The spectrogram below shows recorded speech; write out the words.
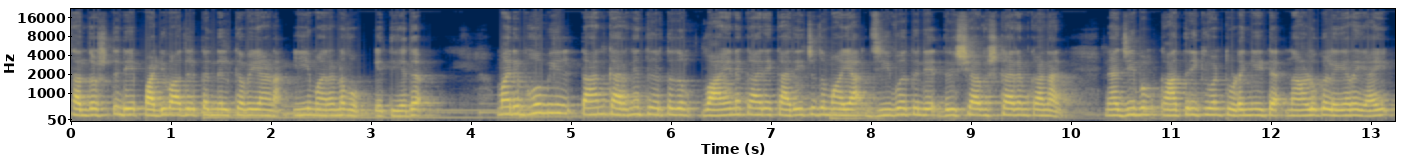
സന്തോഷത്തിന്റെ പടിവാതിൽക്കൽ നിൽക്കവെയാണ് ഈ മരണവും എത്തിയത്. മരുഭൂമിയിൽ താൻ കരഞ്ഞു തീർത്തതും വായനക്കാരെ കരയിച്ചതുമായ ജീവിതത്തിന്റെ ദൃശ്യാവിഷ്കാരം കാണാൻ നജീബും കാത്തിരിക്കുവാൻ തുടങ്ങിയിട്ട് നാളുകളേറെയായി.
